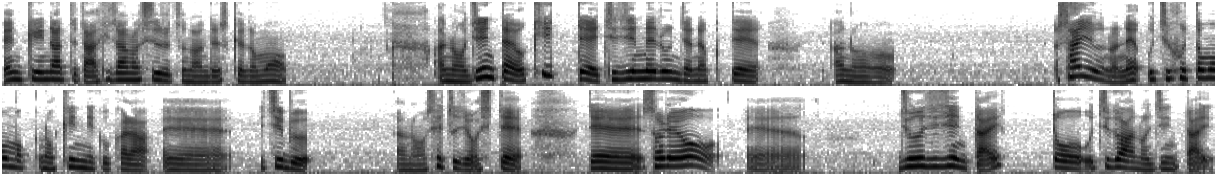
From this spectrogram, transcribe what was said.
延期になってた膝の手術なんですけども、あの、人体を切って縮めるんじゃなくて、あの、左右のね、内太ももの筋肉から、えー、一部、あの、切除して、で、それを、えー、十字靭帯と内側の靭帯、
